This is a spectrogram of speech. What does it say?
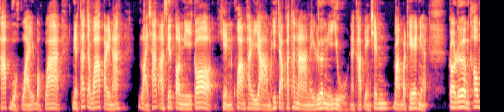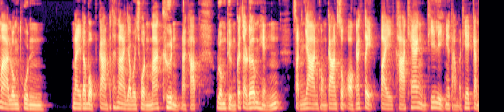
ภาพบวกไว้บอกว่าเนี่ยถ้าจะว่าไปนะ หลายชาติอาเซียนตอนนี้ก็เห็นความพยายามที่จะพัฒนาในเรื่องนี้อยู่นะครับ อย่างเช่นบางประเทศเนี่ย ก็เริ่มเข้ามาลงทุนในระบบการพัฒนาเยาวชนมากขึ้นนะครับ รวมถึงก็จะเริ่มเห็นสัญญาณของการส่งออกนักเตะไปค้าแข่งที่ลีกในต่างประเทศกัน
